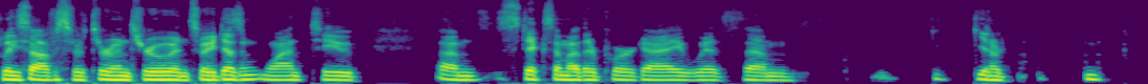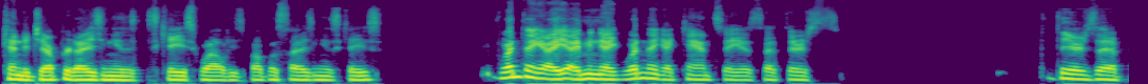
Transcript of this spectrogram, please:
police officer through and through, and so he doesn't want to um, stick some other poor guy with, um, you know, kind of jeopardizing his case while he's publicizing his case. One thing I, I mean, I, one thing I can't say is that there's there's a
